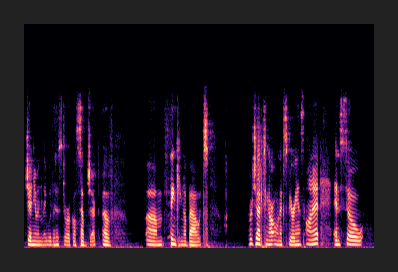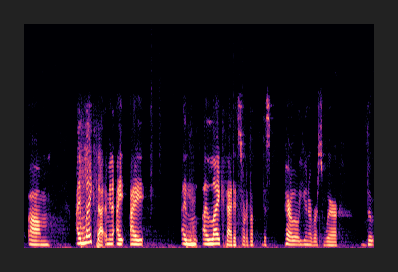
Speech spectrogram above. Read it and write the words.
genuinely with a historical subject of um, thinking about projecting our own experience on it. And so um, I like that. I mean, I, I, I, I like that it's sort of a, this parallel universe where the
